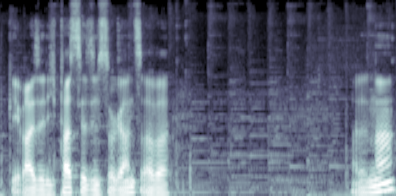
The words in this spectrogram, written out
Okay, weiß ich nicht, passt jetzt nicht so ganz, aber... Warte mal.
